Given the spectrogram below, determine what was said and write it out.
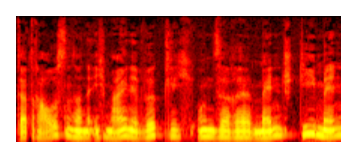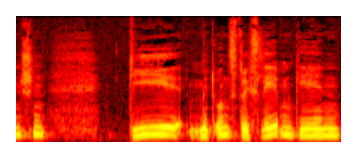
da draußen, sondern ich meine wirklich unsere Mensch, die Menschen, die mit uns durchs Leben gehen,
